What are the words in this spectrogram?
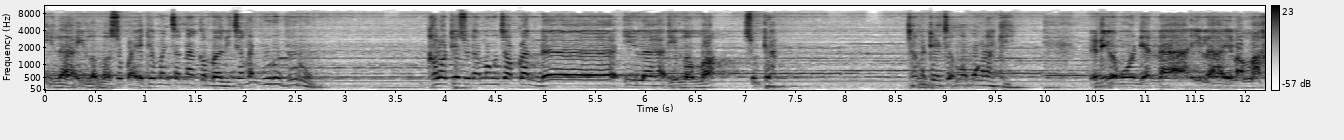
ilaha illallah. Supaya dia mencerna kembali. Jangan buru-buru. Kalau dia sudah mengucapkan la ilaha illallah, sudah. Jangan diajak ngomong lagi. Jadi kemudian la ilaha illallah.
